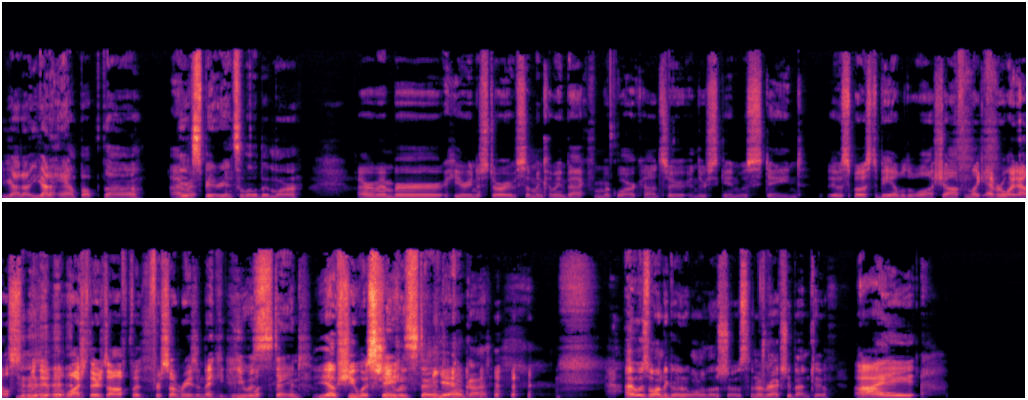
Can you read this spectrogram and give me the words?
you gotta you gotta amp up the, the re- experience a little bit more. I remember hearing a story of someone coming back from a GWAR concert and their skin was stained. It was supposed to be able to wash off, and like everyone else was able to wash theirs off, but for some reason they, He was stained. you know, she was She stained. was stained. yeah. Oh god. I always wanted to go to one of those shows. I've never actually been to. I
